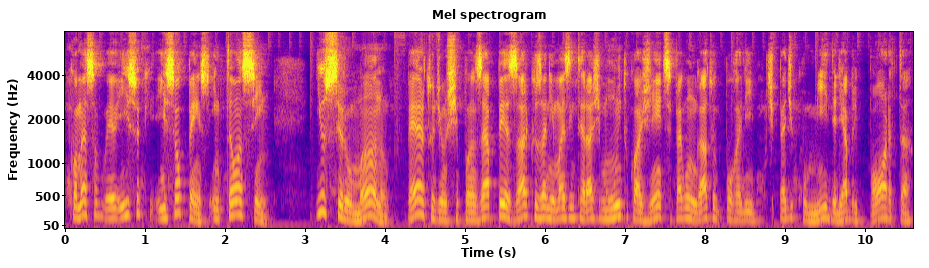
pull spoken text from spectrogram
Começa isso, isso eu penso. Então assim, e o ser humano, perto de um chimpanzé, apesar que os animais interagem muito com a gente, você pega um gato, porra, ele te pede comida, ele abre porta.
